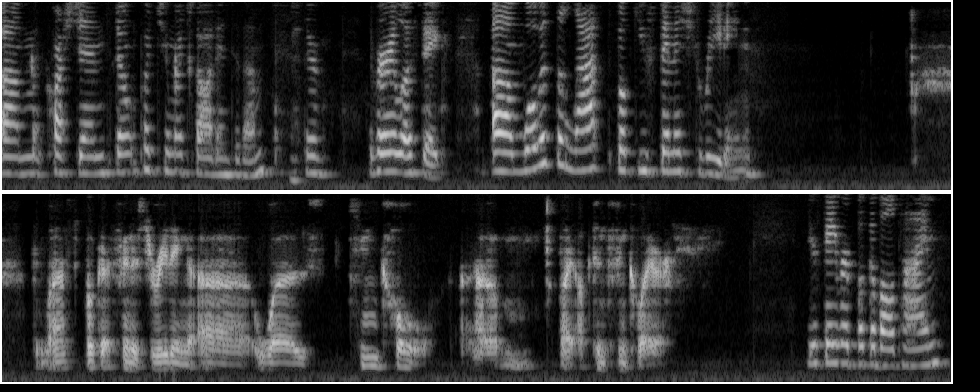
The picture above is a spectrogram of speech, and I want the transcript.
um, questions. Don't put too much thought into them. They're they're very low stakes. Um, what was the last book you finished reading? The last book I finished reading uh, was King Coal um, by Upton Sinclair. Your favorite book of all time?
